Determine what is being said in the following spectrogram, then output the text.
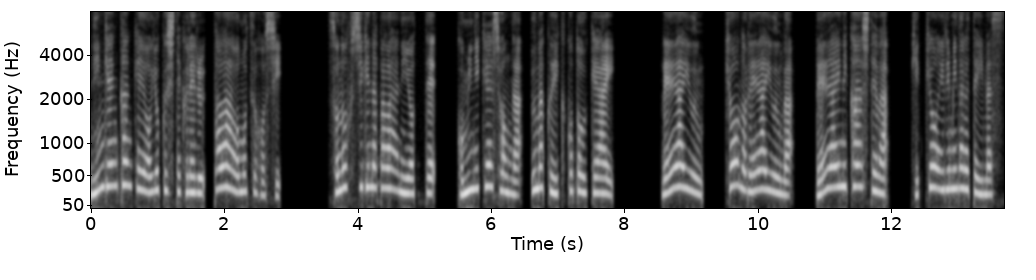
人間関係を良くしてくれるパワーを持つ星。その不思議なパワーによってコミュニケーションがうまくいくことを受け合い。恋愛運。今日の恋愛運は恋愛に関しては吉祥入り乱れています。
